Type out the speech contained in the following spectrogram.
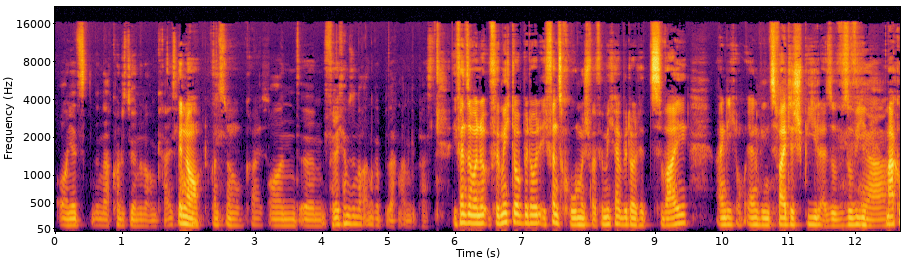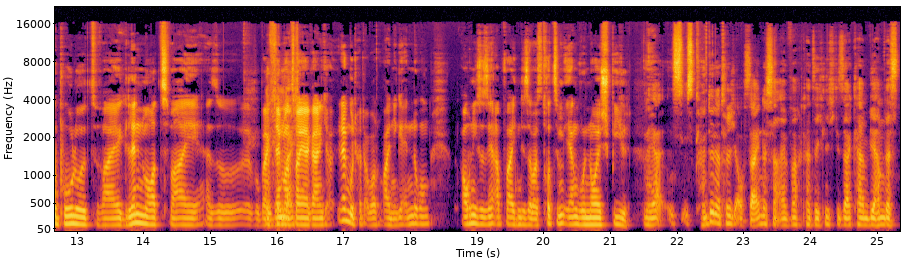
Und jetzt danach konntest du ja nur noch im Kreis. laufen. Genau, du kannst nur im Kreis. Und ähm, vielleicht haben sie noch andere Sachen angepasst. Ich fand es aber nur, für mich dort bedeutet, ich fand es komisch, weil für mich halt bedeutet zwei eigentlich auch irgendwie ein zweites Spiel, also so wie Ja. Marco Polo 2, Glenmore 2, also äh, wobei Ja, Glenmore vielleicht. 2 ja gar nicht, na gut, hat aber auch einige Änderungen, auch nicht so sehr abweichend ist, aber es ist trotzdem irgendwo ein neues Spiel. Naja, es, es könnte natürlich auch sein, dass sie einfach tatsächlich gesagt haben, wir haben das,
